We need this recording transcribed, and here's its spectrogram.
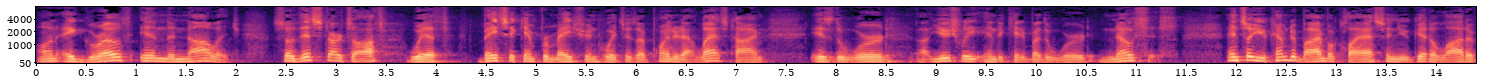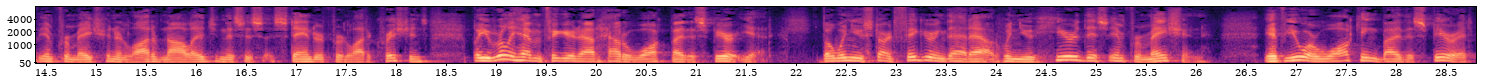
on a growth in the knowledge. So this starts off with basic information, which, as I pointed out last time, is the word uh, usually indicated by the word gnosis. And so you come to Bible class and you get a lot of information and a lot of knowledge, and this is standard for a lot of Christians, but you really haven't figured out how to walk by the Spirit yet. But when you start figuring that out, when you hear this information, if you are walking by the Spirit,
